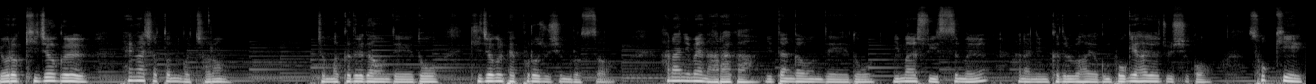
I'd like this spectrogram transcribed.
여러 기적을 행하셨던 것처럼 정말 그들 가운데에도 기적을 베풀어 주심으로써 하나님의 나라가 이 땅 가운데에도 임할 수 있음을 하나님 그들로 하여금 보게 하여 주시고 속히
